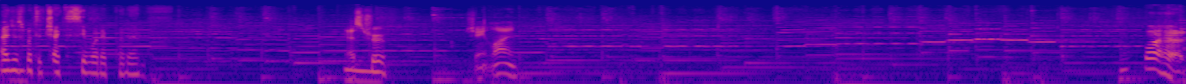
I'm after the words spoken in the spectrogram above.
I just went to check to see what I put in. That's true. She ain't lying. Go ahead.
